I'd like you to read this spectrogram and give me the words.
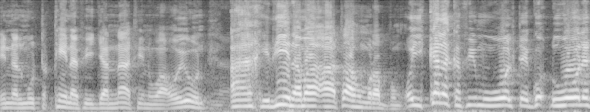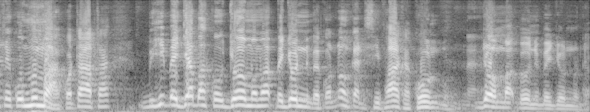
innal muttaqina fi jannatin wa oyun ahirina ma atahum rabbum. O yi kala ka fimu wolte goɗɗo wolete ko muma ko tata hiɓe jaɓa ko jooma maɓɓe jonni ɓe kono ɗon kadi sifaka kon ɗum joom maɓɓe woni ɓe jonnude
